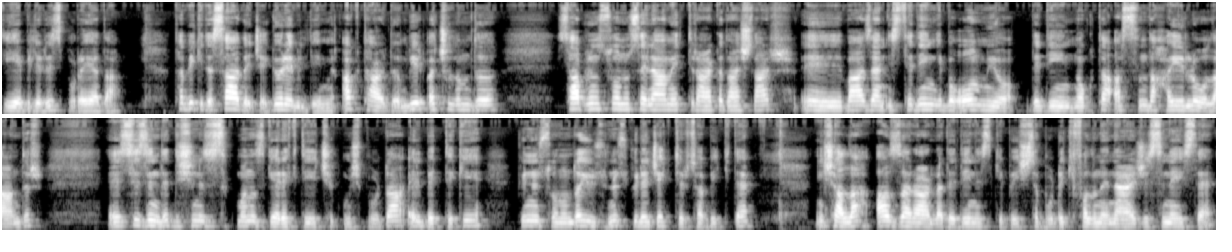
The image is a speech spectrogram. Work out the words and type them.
diyebiliriz buraya da. Tabii ki de sadece görebildiğimi aktardığım bir açılımdı. Sabrın sonu selamettir arkadaşlar. Ee, bazen istediğin gibi olmuyor dediğin nokta aslında hayırlı olandır. Ee, sizin de dişinizi sıkmanız gerektiği çıkmış burada. Elbette ki günün sonunda yüzünüz gülecektir tabii ki de. İnşallah az zararla dediğiniz gibi işte buradaki falın enerjisi neyse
